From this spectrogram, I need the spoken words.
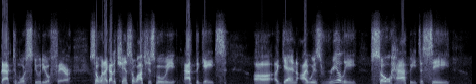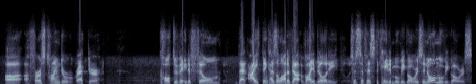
back to more studio fare. So when I got a chance to watch this movie at the gates, uh, again, I was really so happy to see uh, a first-time director cultivate a film that I think has a lot of val- viability to sophisticated moviegoers and all moviegoers.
